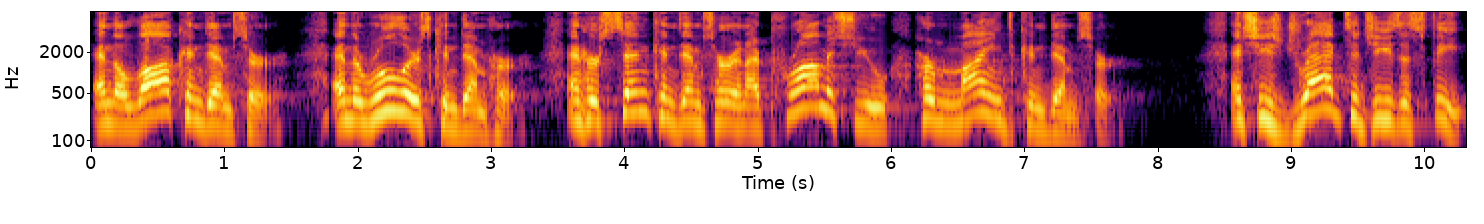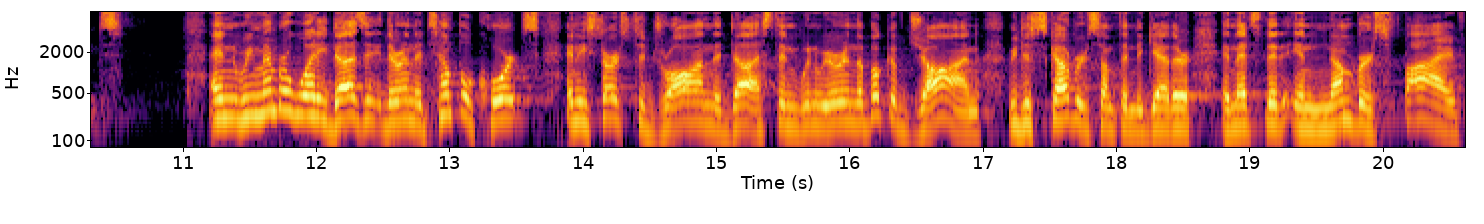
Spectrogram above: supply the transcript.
And the law condemns her. And the rulers condemn her. And her sin condemns her. And I promise you, her mind condemns her. And she's dragged to Jesus' feet. And remember what he does? They're in the temple courts and he starts to draw on the dust. And when we were in the book of John, we discovered something together. And that's that in Numbers 5,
